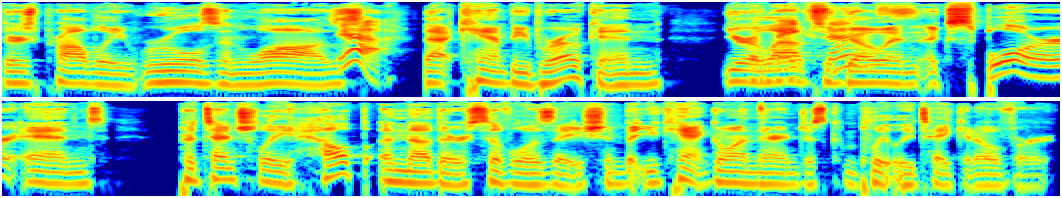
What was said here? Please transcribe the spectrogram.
there's probably rules and laws Yeah. that can't be broken. You're That allowed to go and explore and potentially help another civilization, but you can't go in there and just completely take it over.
